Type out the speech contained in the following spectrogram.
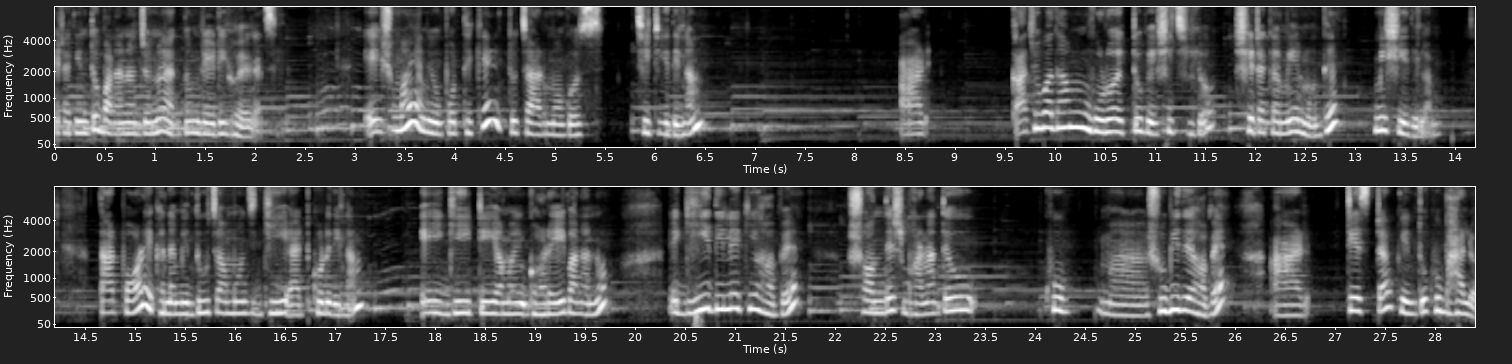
এটা কিন্তু বানানোর জন্য একদম রেডি হয়ে গেছে। এই সময় আমি উপর থেকে একটু চার মগজ ছিটিয়ে দিলাম। আর কাজু বাদাম গুঁড়ো একটু বেশি ছিল, সেটাকে আমি এর মধ্যে মিশিয়ে দিলাম। তারপর এখানে আমি দু চামচ ঘি অ্যাড করে দিলাম। এই ঘিটি আমার ঘরেই বানানো। এই ঘি দিলে কি হবে? সন্দেশ বানাতেও খুব সুবিধে হবে আর টেস্টটাও কিন্তু খুব ভালো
